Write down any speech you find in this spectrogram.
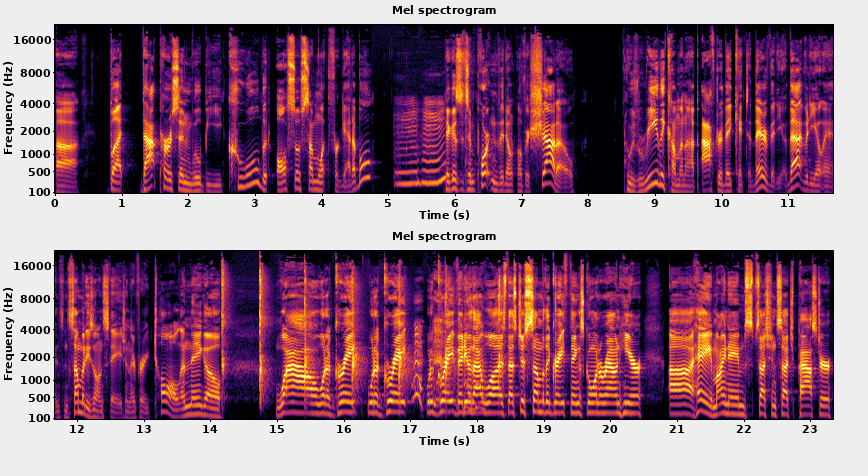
Uh, but that person will be cool, but also somewhat forgettable. Mm-hmm. Because it's important they don't overshadow who's really coming up after they kick to their video. That video ends, and somebody's on stage, and they're very tall, and they go, Wow, what a great, what a great, what a great video that was. That's just some of the great things going around here. uh, hey, my name's such and such pastor.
